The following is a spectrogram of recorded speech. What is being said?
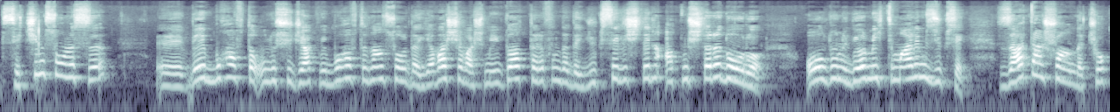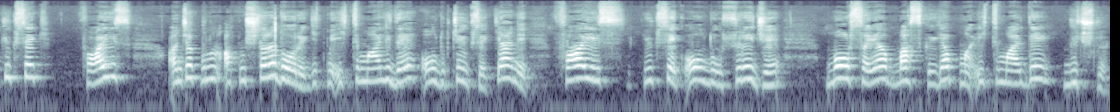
seçim sonrası e, ve bu hafta oluşacak ve bu haftadan sonra da yavaş yavaş mevduat tarafında da yükselişlerin 60'lara doğru olduğunu görme ihtimalimiz yüksek. Zaten şu anda çok yüksek faiz ancak bunun 60'lara doğru gitme ihtimali de oldukça yüksek. Yani faiz yüksek olduğu sürece borsaya baskı yapma ihtimali de güçlü.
